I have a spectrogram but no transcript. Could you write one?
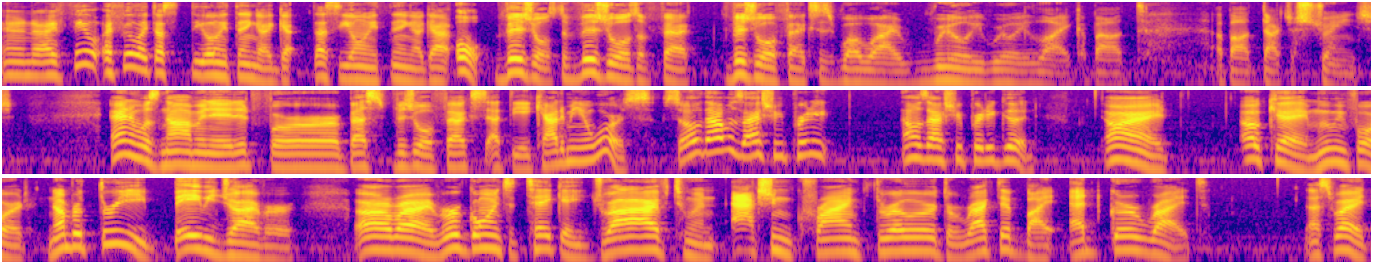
and I feel I feel like that's the only thing I got. That's the only thing I got. Oh, visuals. The visuals effect, visual effects is what I really really like about about Doctor Strange, and it was nominated for best visual effects at the Academy Awards. So that was actually pretty. That was actually pretty good. All right. Okay, moving forward. Number three, Baby Driver. All right, we're going to take a drive to an action crime thriller directed by Edgar Wright. That's right,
